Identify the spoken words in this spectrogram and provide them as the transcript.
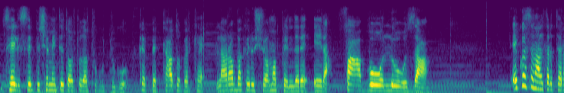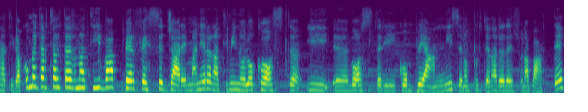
si è semplicemente tolto da Too Good To Go. Che peccato perché la roba che riuscivamo a prendere era favolosa. E questa è un'altra alternativa. Come terza alternativa per festeggiare in maniera un attimino low cost i eh, vostri compleanni, se non potete andare da nessuna parte,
